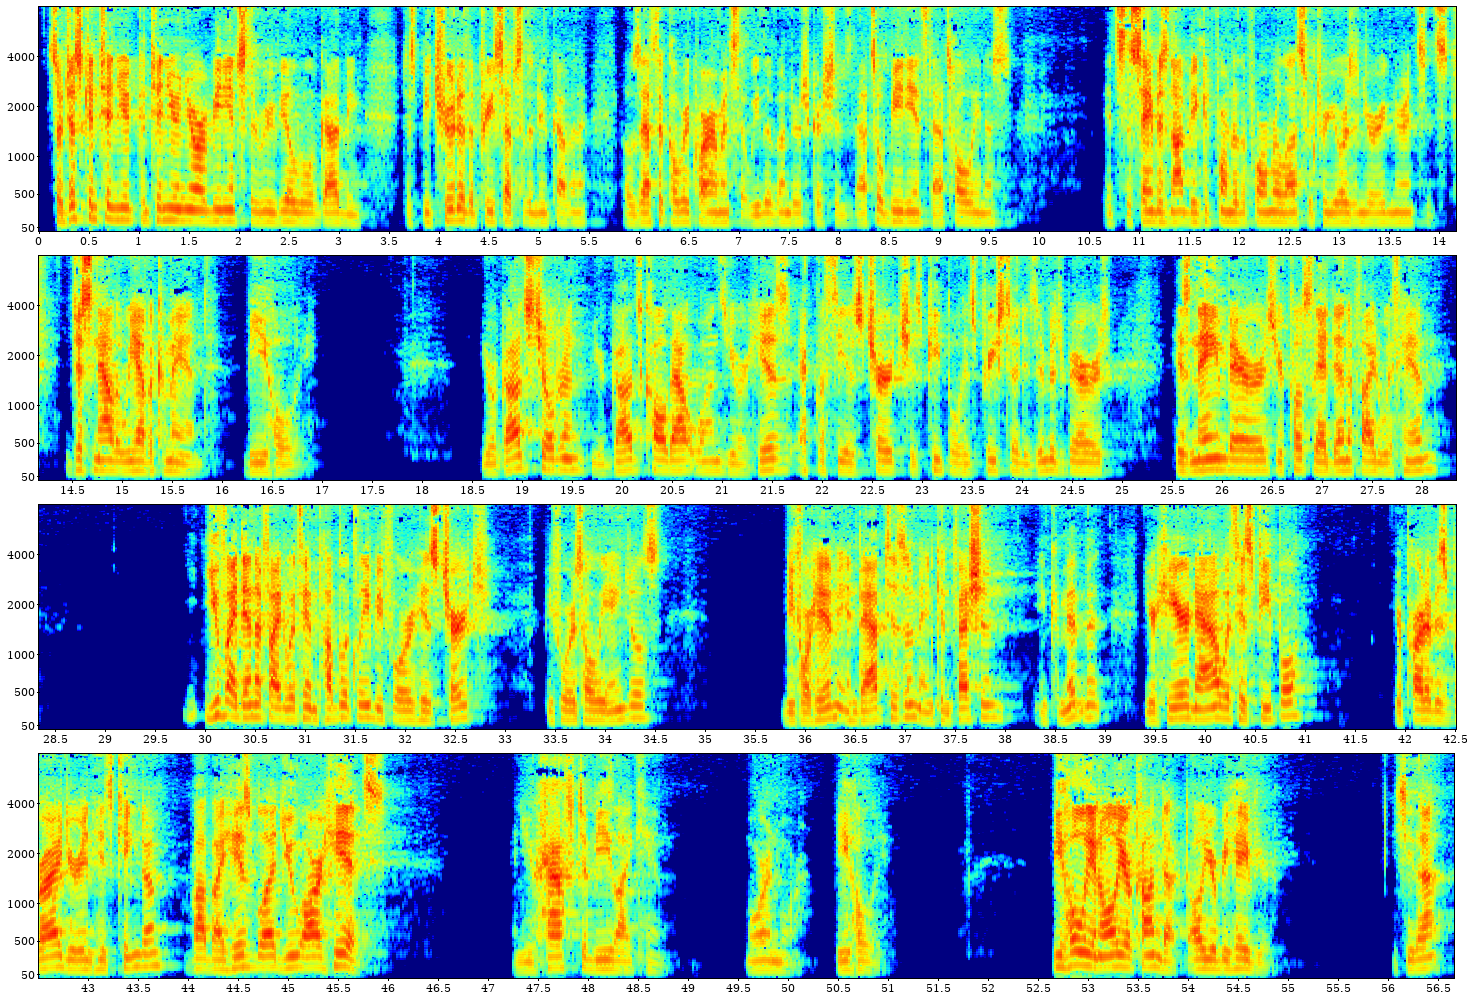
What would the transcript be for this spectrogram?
So just continue, continue in your obedience to the revealed will of God. Being, just be true to the precepts of the new covenant, those ethical requirements that we live under as Christians. That's obedience. That's holiness. It's the same as not being conformed to the former lusts which were yours in your ignorance. It's just now that we have a command. Be holy. You're God's children. You're God's called out ones. You're His ecclesia's church, His people, His priesthood, His image bearers, His name bearers. You're closely identified with Him. You've identified with Him publicly before His church, before His holy angels, before Him in baptism and confession, and commitment. You're here now with His people. You're part of His bride. You're in His kingdom. Bought by His blood, you are His. And you have to be like him more and more. Be holy. Be holy in all your conduct, all your behavior. You see that?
